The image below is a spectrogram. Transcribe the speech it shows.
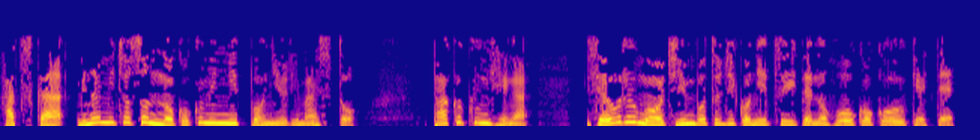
20日、南朝村の国民日報によりますと、パククンヘが、セウル号沈没事故についての報告を受けて、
